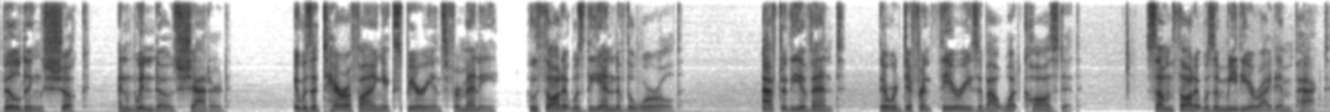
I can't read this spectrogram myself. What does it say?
Buildings shook and windows shattered. It was a terrifying experience for many, who thought it was the end of the world. After the event, there were different theories about what caused it. Some thought it was a meteorite impact,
